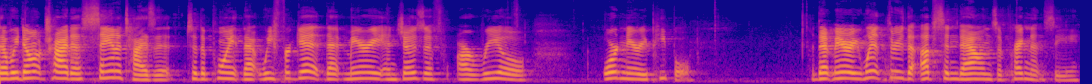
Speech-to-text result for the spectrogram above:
That we don't try to sanitize it to the point that we forget that Mary and Joseph are real, ordinary people. That Mary went through the ups and downs of pregnancy,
